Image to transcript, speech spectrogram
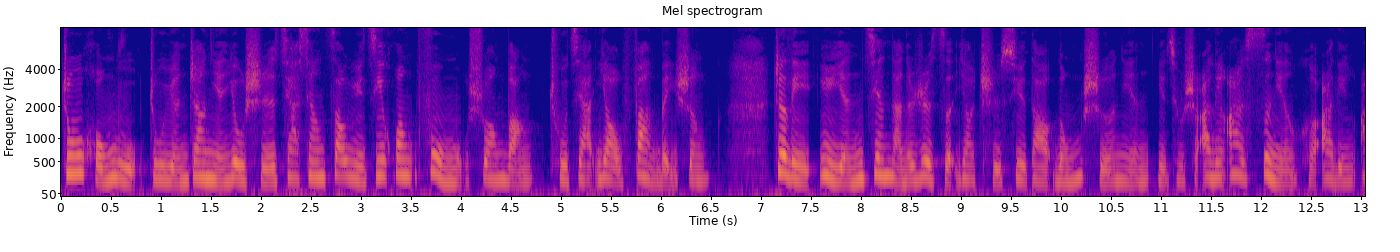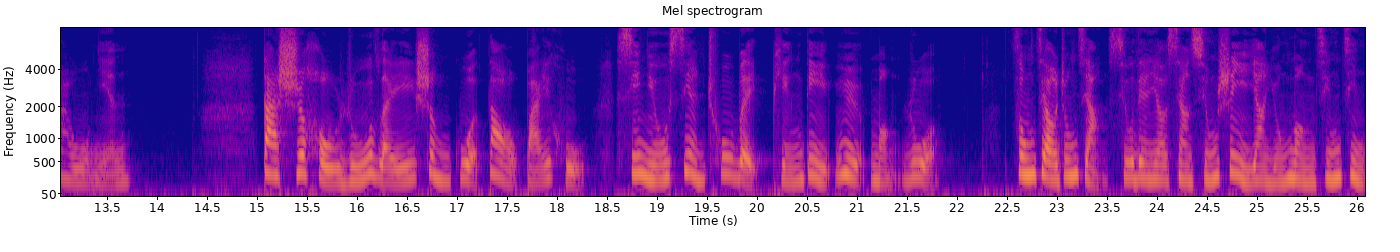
朱洪武，朱元璋年幼时家乡遭遇饥荒，父母双亡，出家要饭为生。这里预言艰难的日子要持续到龙蛇年，也就是二零二四年和二零二五年。大狮吼如雷，胜过盗白虎。犀牛现出尾，平地遇猛弱。宗教中讲，修炼要像雄狮一样勇猛精进。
